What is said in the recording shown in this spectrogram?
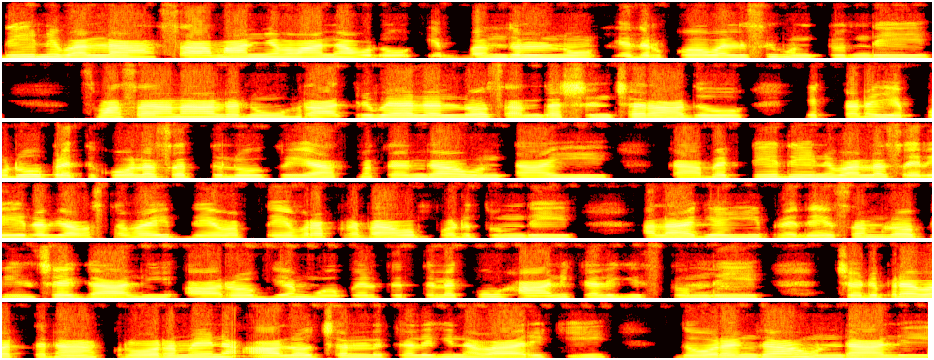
దీనివల్ల సామాన్య మానవుడు ఇబ్బందులను ఎదుర్కోవలసి ఉంటుంది. శ్మశానాలను రాత్రి వేళల్లో సందర్శించరాదు. ఇక్కడ ఎప్పుడూ ప్రతికూల శక్తులు క్రియాత్మకంగా ఉంటాయి. కాబట్టి దీనివల్ల శరీర వ్యవస్థపై దేవ తీవ్ర ప్రభావం పడుతుంది. అలాగే ఈ ప్రదేశంలో పీల్చే గాలి ఆరోగ్యం ఊపిరితిత్తులకు హాని కలిగిస్తుంది. చెడు ప్రవర్తన క్రూరమైన ఆలోచనలు కలిగిన వారికి దూరంగా ఉండాలి.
